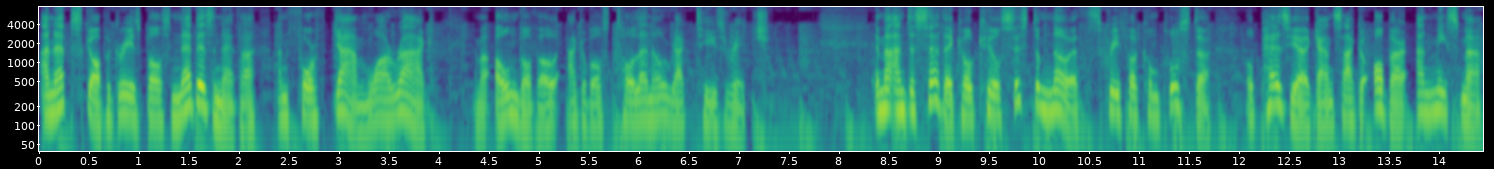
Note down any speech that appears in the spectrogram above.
An Epscop agrees nebys yn edda and fourth gam war rag. Yma ondoddo agabos toleno rag tis rich. Yma an deseddic o kill system knoweth scrifa composta o pesia gans aga ober and misma.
